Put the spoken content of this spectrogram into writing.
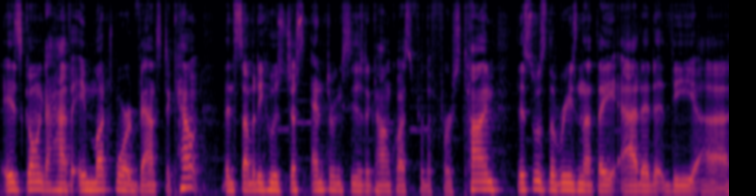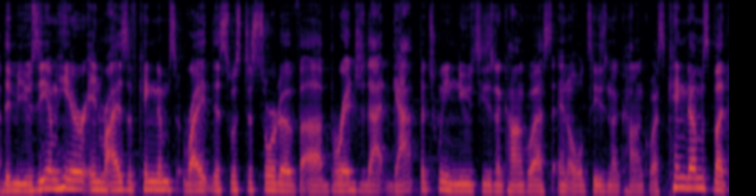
is going to have a much more advanced account than somebody who's just entering season of conquest for the first time. This was the reason that they added the uh the museum here in rise of kingdoms right? This was to sort of uh bridge that gap between new season of conquest and old season of conquest kingdoms but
